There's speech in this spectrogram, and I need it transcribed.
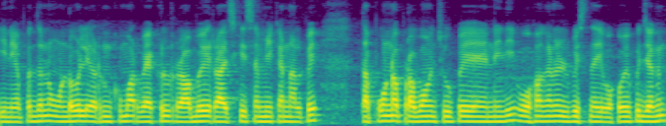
ఈ నేపథ్యంలో ఉండవల్లి అరుణ్ కుమార్ వ్యాఖ్యలు రాబోయే రాజకీయ సమీకరణాలపై తప్పకుండా ప్రభావం చూపాయనేది ఊహాగానే నిలిపిస్తున్నాయి ఒకవైపు జగన్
